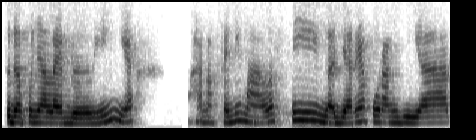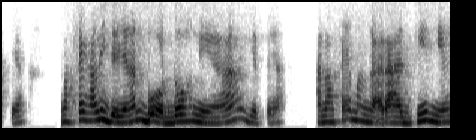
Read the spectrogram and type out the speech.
sudah punya labeling, ya, anak saya ini males nih, belajarnya kurang giat, ya. Anak saya kali jangan bodoh nih ya, gitu ya. Anak saya emang nggak rajin ya,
